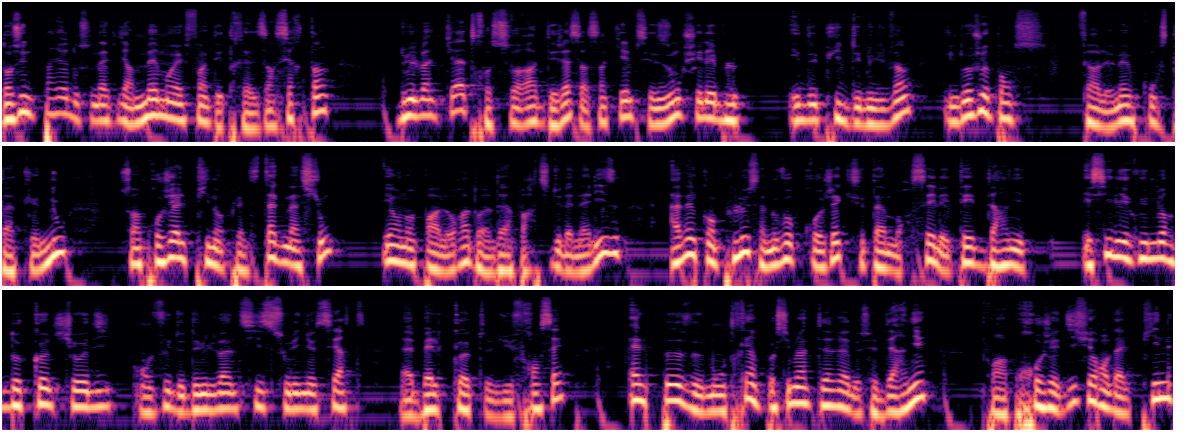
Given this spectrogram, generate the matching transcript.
dans une période où son avenir même en F1 était très incertain, 2024 sera déjà sa cinquième saison chez les Bleus. Et depuis 2020, il doit, je pense, faire le même constat que nous sur un projet alpine en pleine stagnation, et on en parlera dans la dernière partie de l'analyse, avec en plus un nouveau projet qui s'est amorcé l'été dernier. Et si les rumeurs d'Ocon chez Audi en vue de 2026 soulignent certes la belle cote du français, elles peuvent montrer un possible intérêt de ce dernier pour un projet différent d'Alpine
